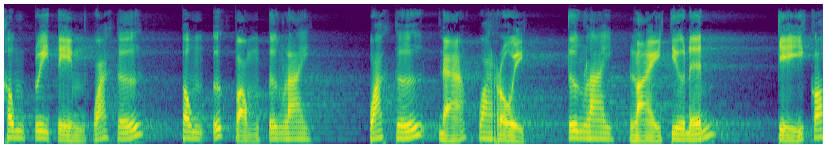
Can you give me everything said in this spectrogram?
không truy tìm quá khứ, không ước vọng tương lai. Quá khứ đã qua rồi, tương lai lại chưa đến. Chỉ có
